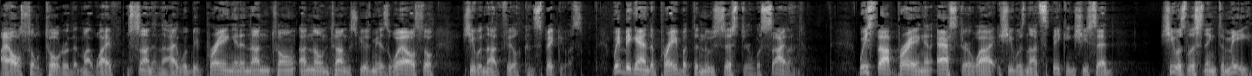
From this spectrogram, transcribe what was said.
I also told her that my wife, son, and I would be praying in an unknown tongue, excuse me, as well, so she would not feel conspicuous. We began to pray, but the new sister was silent. We stopped praying and asked her why she was not speaking. She said she was listening to me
